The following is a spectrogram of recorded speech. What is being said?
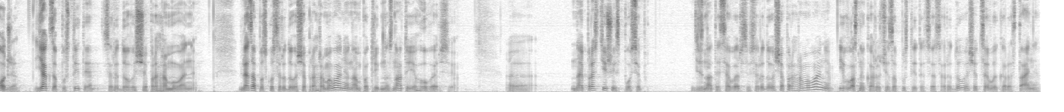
Отже, як запустити середовище програмування? Для запуску середовища програмування нам потрібно знати його версію. Е, найпростіший спосіб дізнатися версію середовища програмування і, власне кажучи, запустити це середовище це використання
